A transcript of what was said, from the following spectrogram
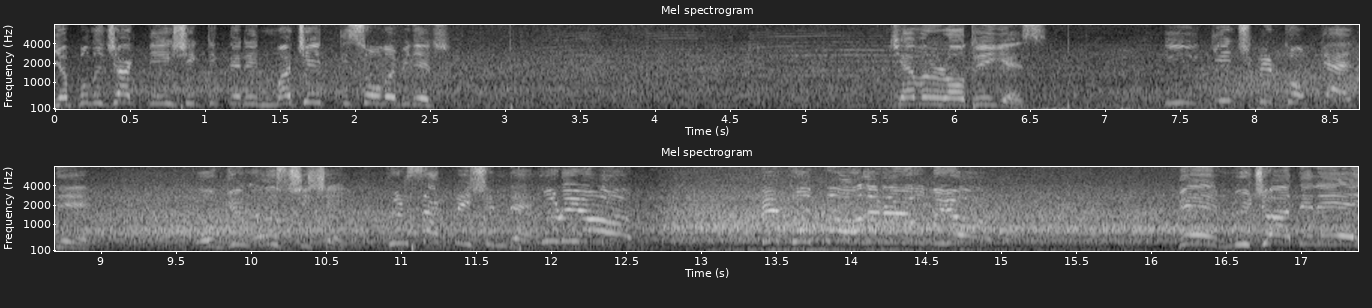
Yapılacak değişikliklerin maça etkisi olabilir. Kevin Rodriguez. İlginç bir top geldi. O gün Özçiçek fırsat peşinde vuruyor. Ve topu ağlara yolluyor. Ve mücadeleye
